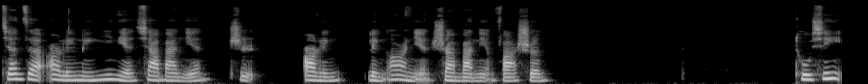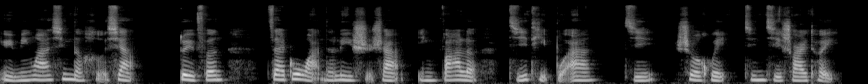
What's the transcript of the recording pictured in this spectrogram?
将在二零零一年下半年至二零零二年上半年发生。土星与冥王星的合相对分，在过往的历史上引发了集体不安及社会经济衰退。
